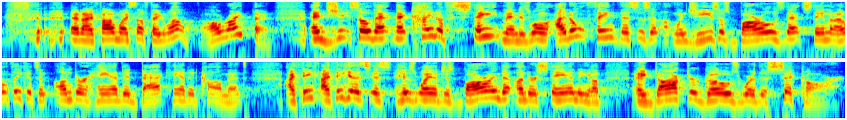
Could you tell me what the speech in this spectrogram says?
and I found myself thinking, well, all right then. And so that, that kind of statement is well, I don't think this is, an, when Jesus borrows that statement, I don't think it's an underhanded, backhanded comment. I think, I think it's, it's his way of just borrowing the understanding of a doctor goes where the sick are.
